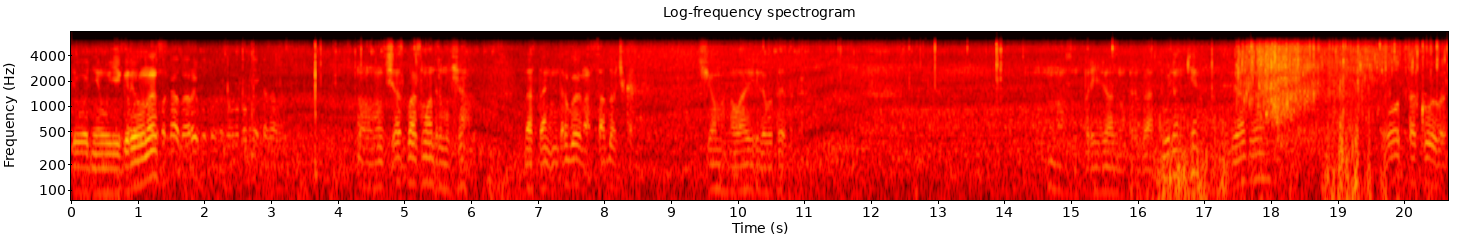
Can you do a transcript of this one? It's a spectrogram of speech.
сегодня у Игоря у нас. Показывай рыбу тоже, чтобы крупнее казалось. Вот сейчас посмотрим еще. Достанем другой у нас садочек. Чем мы наловили вот этот. У нас он привязан к рогатулинке. Отвязываем. Вот такой вот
